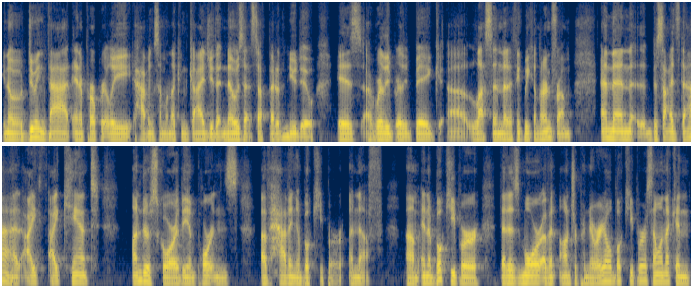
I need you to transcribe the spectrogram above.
you know, doing that and appropriately having someone that can guide you that knows that stuff better than you do is a really, really big uh, lesson that I think we can learn from. And then besides that, I, I can't underscore the importance of having a bookkeeper enough um, and a bookkeeper that is more of an entrepreneurial bookkeeper, someone that can,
